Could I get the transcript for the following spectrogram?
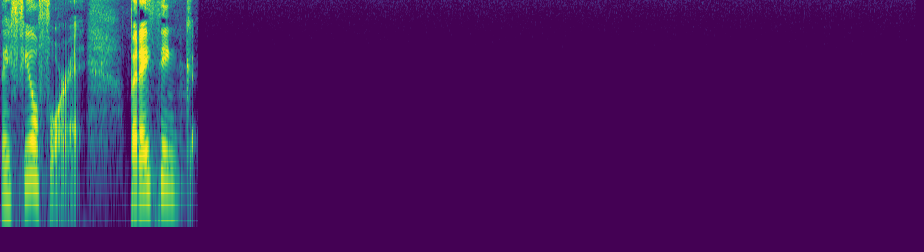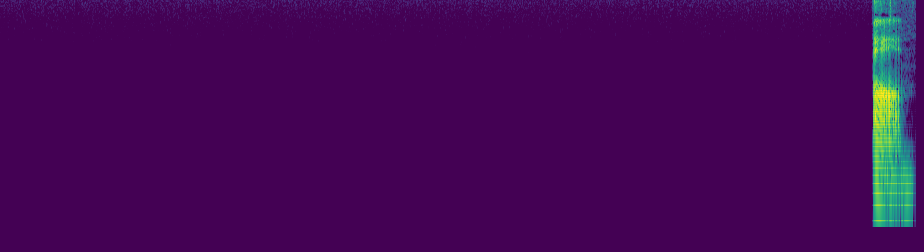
they feel for it. But I think Um,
